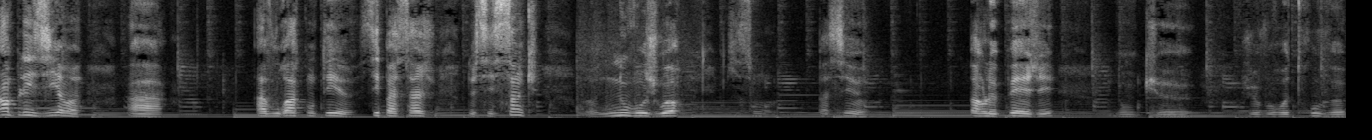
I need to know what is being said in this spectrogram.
un plaisir à, à vous raconter euh, ces passages de ces cinq nouveaux joueurs qui sont passés par le PSG. Donc je vous retrouve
